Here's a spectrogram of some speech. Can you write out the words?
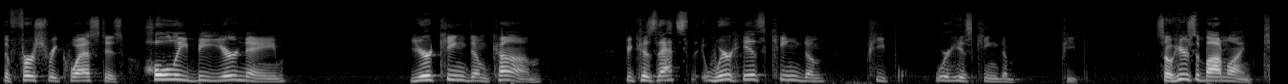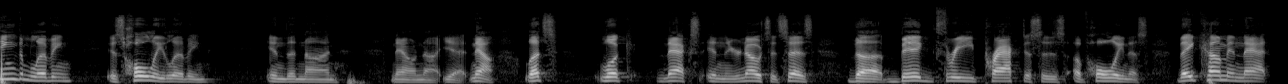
the first request is, Holy be your name, your kingdom come? Because that's, we're his kingdom people. We're his kingdom people. So here's the bottom line kingdom living is holy living in the non now, not yet. Now, let's look next in your notes. It says, the big three practices of holiness. They come in that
